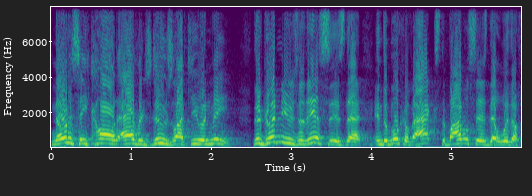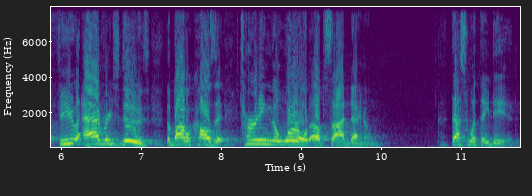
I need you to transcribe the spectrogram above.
Notice he called average dudes like you and me. The good news of this is that in the book of Acts, the Bible says that with a few average dudes, the Bible calls it turning the world upside down. That's what they did.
